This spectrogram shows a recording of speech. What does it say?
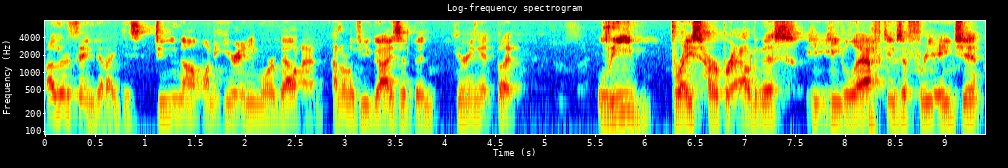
other thing that I just do not want to hear any more about, I, I don't know if you guys have been hearing it, but leave Bryce Harper out of this. He he left. He was a free agent,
